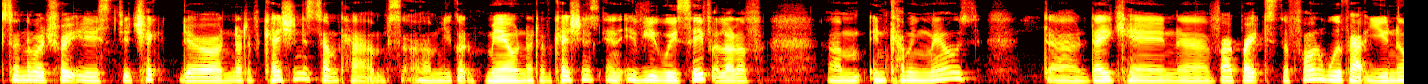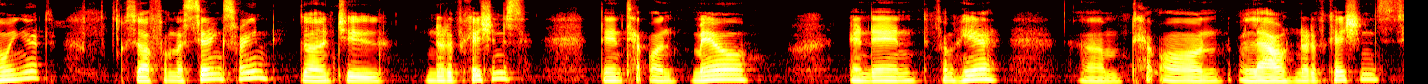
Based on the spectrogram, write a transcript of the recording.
So number three is to check the notifications. Sometimes um, you got mail notifications. And if you receive a lot of um, incoming mails uh, they can uh, vibrate the phone without you knowing it. So from the settings screen, go into notifications, then tap on mail, and then from here, um, tap on allow notifications.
